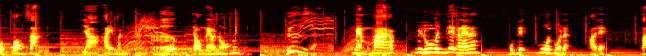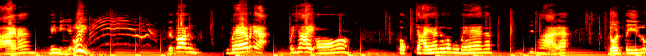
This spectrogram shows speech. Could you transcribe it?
ปกป้องซะ อย่าให้มันเหมือนเกริมเจ้าแมวน้อยเฮ้ยแม่มมาครับ ไม่รู้มันเรียกอะไรนะ ผมเรียกมั่วหมดอะมาเด็ตายนะ ไม่หนีอุ้ย เดี๋ยวก่อนกูแพ้ปะเนี่ย ไม่ใช่ อ๋อ ตกใจนะนึกว่ากูแพ้ครับ ที่ผ่านนะโดนตีลุ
